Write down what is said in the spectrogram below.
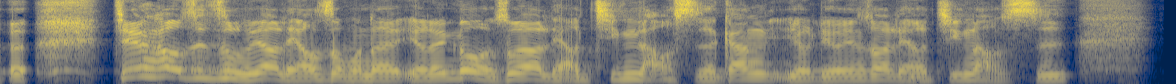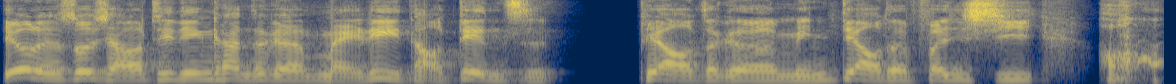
今天好事之徒要聊什么呢？有人跟我说要聊金老师，刚刚有留言说要聊金老师，也有人说想要听听看这个美丽岛电子票这个民调的分析，好、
